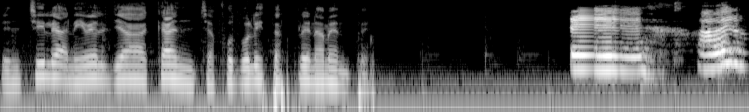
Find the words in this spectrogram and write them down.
en Chile a nivel ya cancha, futbolistas plenamente? Eh, a ver,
